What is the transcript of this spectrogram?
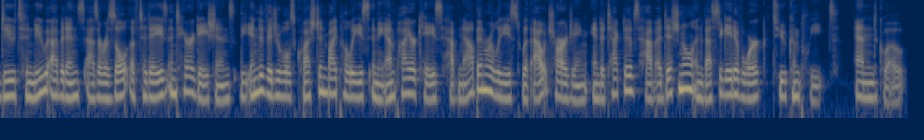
Due to new evidence as a result of today's interrogations, the individuals questioned by police in the Empire case have now been released without charging, and detectives have additional investigative work to complete. End quote.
